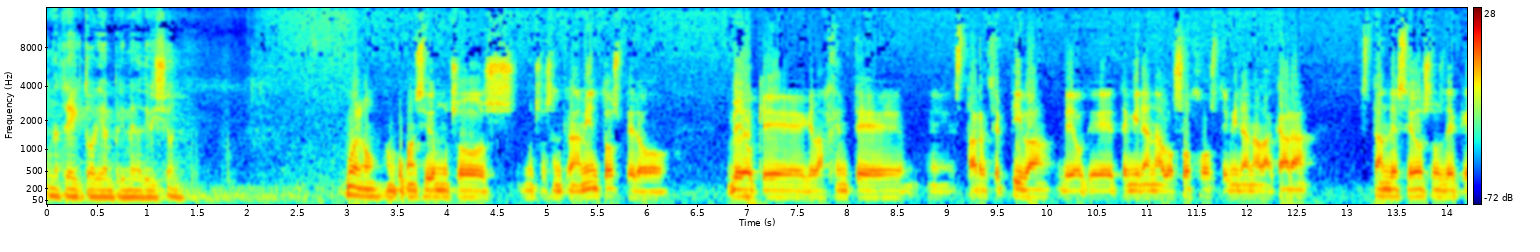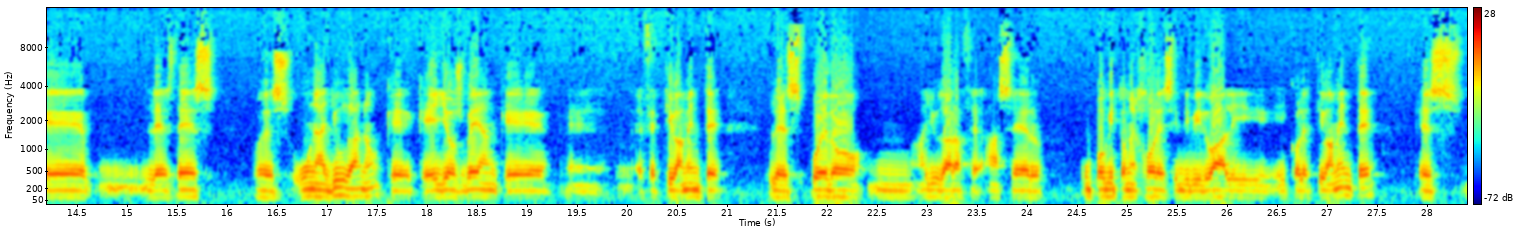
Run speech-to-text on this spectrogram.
una trayectoria en primera división? Bueno, tampoco han sido muchos, muchos entrenamientos, pero veo que, la gente eh, está receptiva, veo que te miran a los ojos, te miran a la cara, están deseosos de que les des pues una ayuda, ¿no? que, que ellos vean que eh, efectivamente les puedo mm, ayudar a, a, ser un poquito mejores individual y, colectivamente. Es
